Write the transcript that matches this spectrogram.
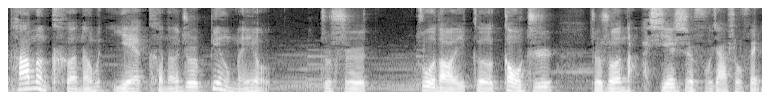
他们可能也可能就是并没有，就是做到一个告知，就是说哪些是附加收费，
